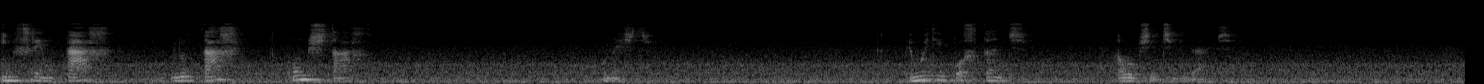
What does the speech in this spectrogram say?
enfrentar, lutar, conquistar o mestre é muito importante a objetividade.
